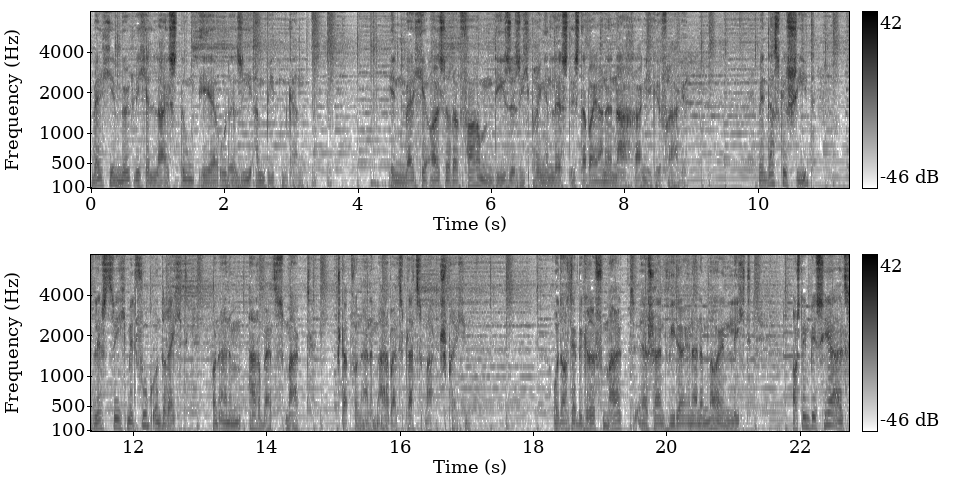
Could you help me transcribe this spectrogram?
welche mögliche Leistung er oder sie anbieten kann. In welche äußere Form diese sich bringen lässt, ist dabei eine nachrangige Frage. Wenn das geschieht, lässt sich mit Fug und Recht von einem Arbeitsmarkt statt von einem Arbeitsplatzmarkt sprechen. Und auch der Begriff Markt erscheint wieder in einem neuen Licht. Aus dem bisher als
